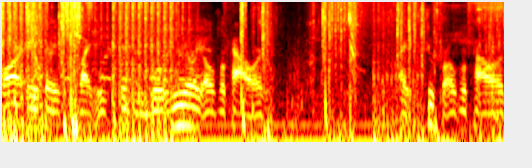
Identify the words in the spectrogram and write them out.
FAR 83 is like, it's really overpowered. Like, super overpowered.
